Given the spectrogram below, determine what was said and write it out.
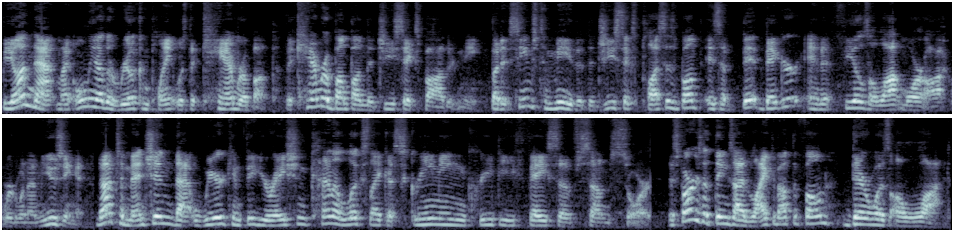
Beyond that, my only other real complaint was the camera bump. The camera bump on the G6 bothered me, but it seems to me that the G6 Plus's bump is a bit bigger and it feels a lot more awkward when I'm using it. Not to mention that weird configuration kind of looks like a screaming, creepy face of some sort. As far as the things I liked about the phone, there was a lot.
